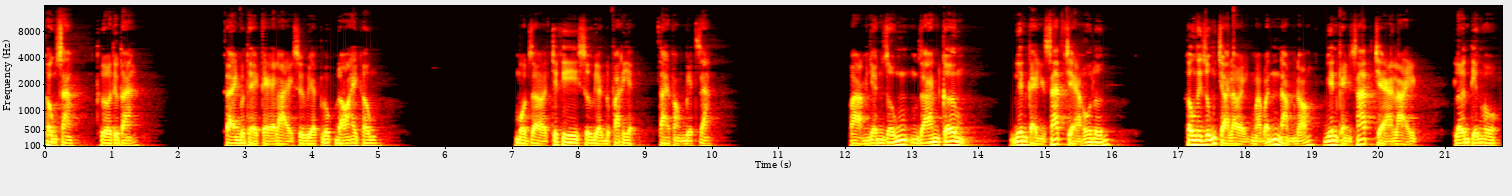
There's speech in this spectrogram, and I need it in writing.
Không sao, Thưa thiếu tá. Các anh có thể kể lại sự việc lúc đó hay không? Một giờ trước khi sự việc được phát hiện Tại phòng biệt giam. Phạm Nhân Dũng ra ăn cơm. Viên cảnh sát trẻ hô lớn. Không thấy Dũng trả lời Mà vẫn nằm đó. Viên cảnh sát trẻ lại lớn tiếng hô.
